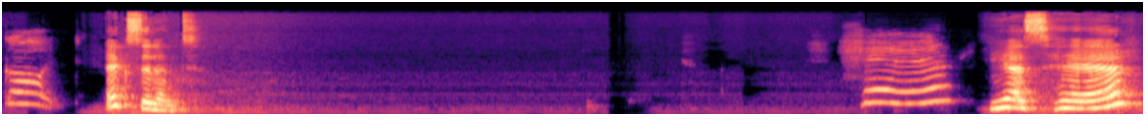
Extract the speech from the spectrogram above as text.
goat. Excellent. Hair, Yes, hair.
